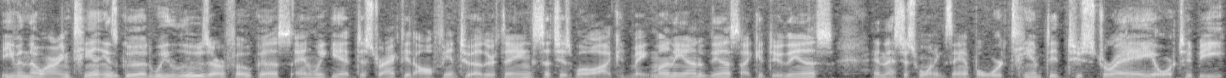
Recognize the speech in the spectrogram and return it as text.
even though our intent is good, we lose our focus and we get distracted off into other things such as, well, I could make money out of this. I could do this. And that's just one example. We're tempted to stray or to be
